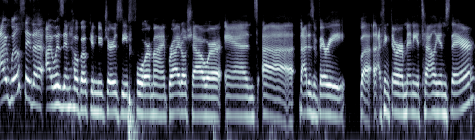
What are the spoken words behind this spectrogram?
I will say that I was in Hoboken, New Jersey for my bridal shower, and uh, that is a very. But I think there are many Italians there,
